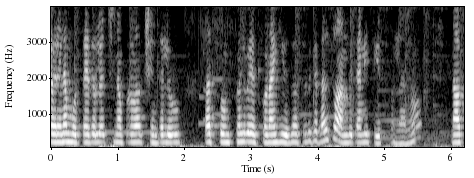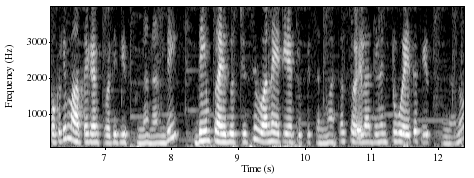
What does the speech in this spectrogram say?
ఎవరైనా ముత్తైదులు వచ్చినప్పుడు అక్షింతలు పసుపు కుంకుమలు వేసుకోవడానికి యూజ్ అవుతుంది కదా. సో అందుకని తీసుకున్నాను. నాకు ఒకటి మా అత్తయ్య గారికి ఒకటి తీసుకున్నానండి. దీని ప్రైస్ వచ్చేసి వన్ ఎయిటీ ఎయిట్ రూపీస్ అనమాట సో ఇలాంటివి నేను టూ అయితే తీసుకున్నాను.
